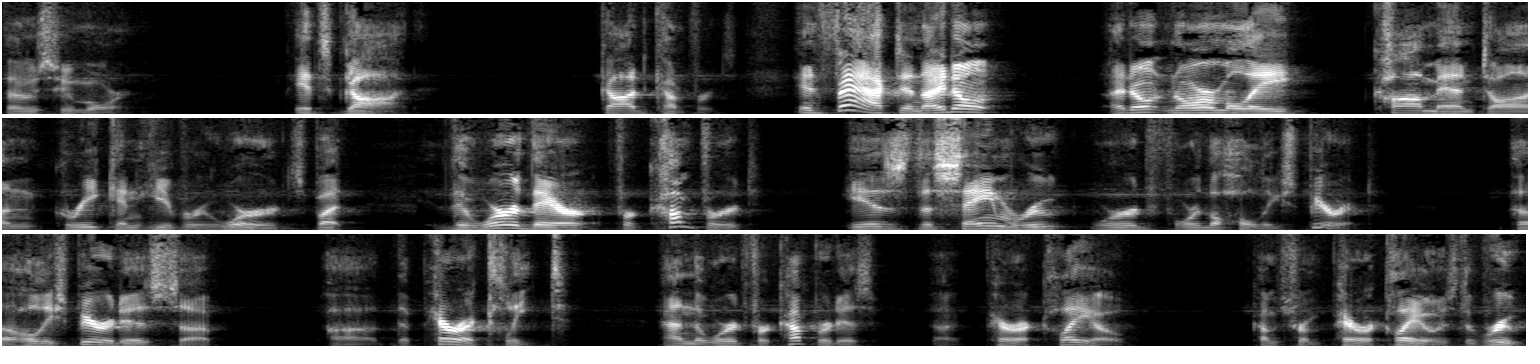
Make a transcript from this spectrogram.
those who mourn? It's God. God comforts. In fact, and I don't I don't normally comment on Greek and Hebrew words, but the word there for comfort is the same root word for the Holy Spirit. The Holy Spirit is uh, uh, the paraclete, and the word for comfort is uh, parakleo. Comes from parakleo is the root,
